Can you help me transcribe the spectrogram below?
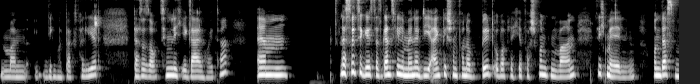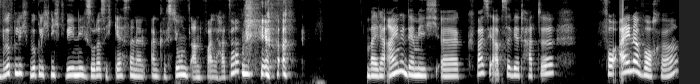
man den Kontakt verliert. Das ist auch ziemlich egal heute. Ähm, das Witzige ist, dass ganz viele Männer, die eigentlich schon von der Bildoberfläche verschwunden waren, sich melden. Und das wirklich, wirklich nicht wenig, so dass ich gestern einen Aggressionsanfall hatte. Ja. Weil der eine, der mich äh, quasi abserviert hatte, vor einer Woche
